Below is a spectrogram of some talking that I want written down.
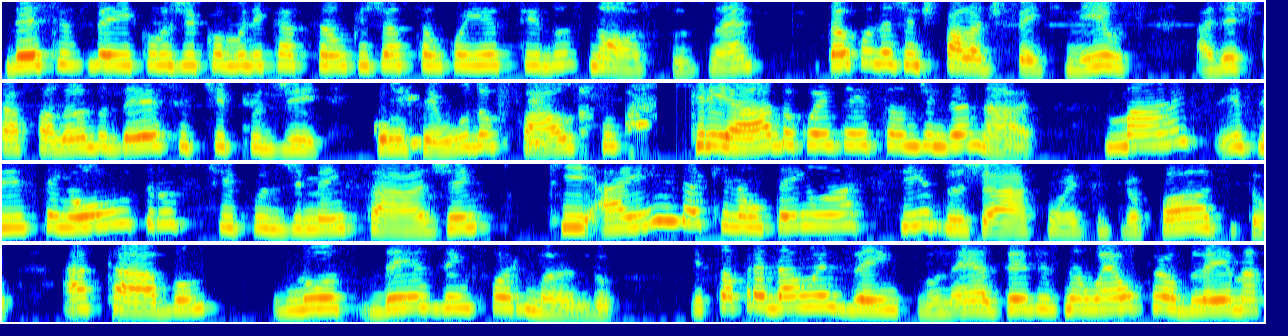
desses veículos de comunicação que já são conhecidos nossos, né? Então, quando a gente fala de fake news, a gente está falando desse tipo de conteúdo falso criado com a intenção de enganar. Mas existem outros tipos de mensagem que, ainda que não tenham nascido já com esse propósito, acabam nos desinformando. E só para dar um exemplo, né? Às vezes não é o problema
